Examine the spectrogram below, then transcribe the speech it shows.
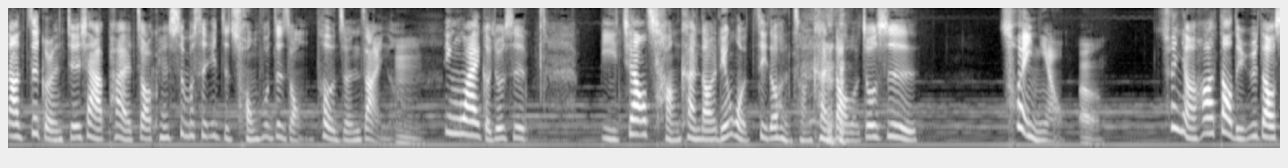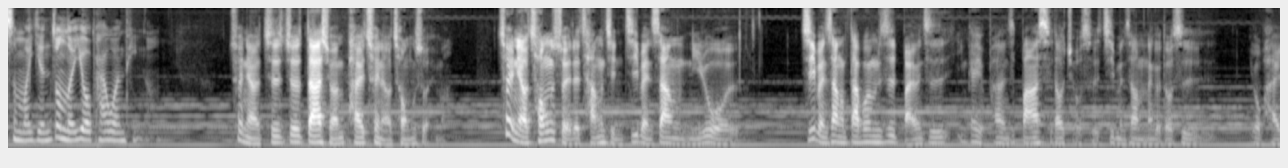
那这个人接下来拍的照片是不是一直重复这种特征在呢？嗯，另外一个就是比较常看到，连我自己都很常看到的，就是翠鸟。嗯，翠鸟它到底遇到什么严重的诱拍问题呢？翠鸟其实就是大家喜欢拍翠鸟冲水嘛。翠鸟冲水的场景，基本上你如果基本上大部分是百分之应该有百分之八十到九十，基本上那个都是有拍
